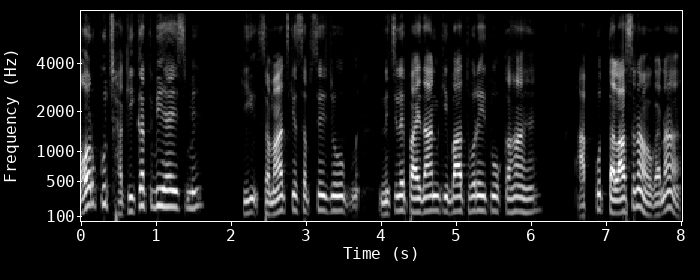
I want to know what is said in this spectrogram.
और कुछ हकीकत भी है इसमें कि समाज के सबसे जो निचले पायदान की बात हो रही तो वो कहाँ है? आपको तलाशना होगा ना।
